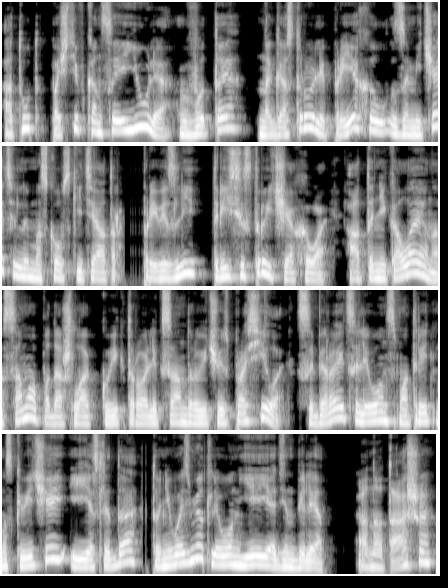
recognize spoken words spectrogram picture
А тут, почти в конце июля, в ВТ на гастроли приехал замечательный московский театр. Привезли три сестры Чехова. Атта Николаевна сама подошла к Виктору Александровичу и спросила, собирается ли он смотреть «Москвичей», и если да, то не возьмет ли он ей один билет. А Наташа?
